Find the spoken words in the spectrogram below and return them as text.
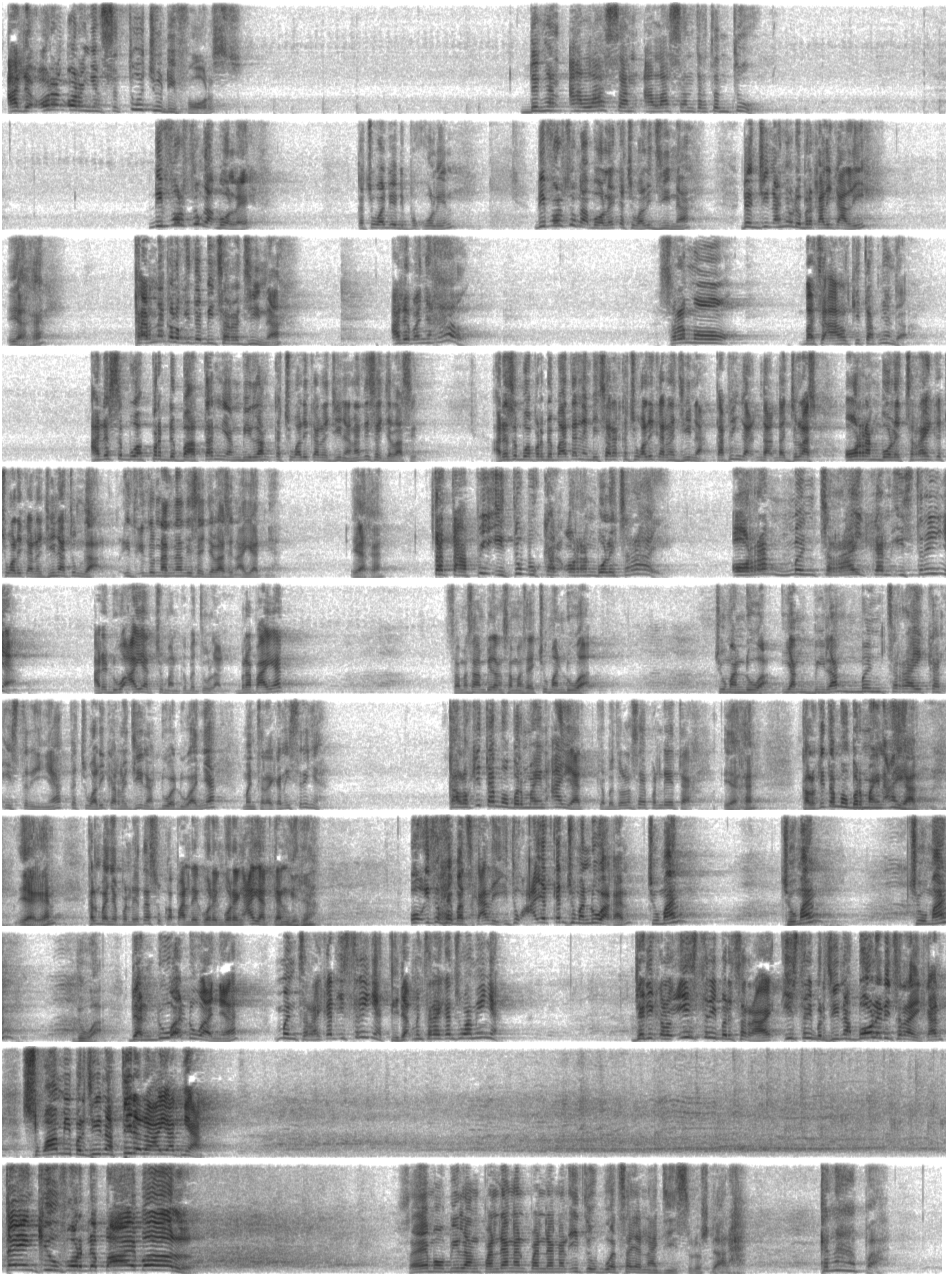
ada orang-orang yang setuju divorce dengan alasan-alasan tertentu. Divorce tuh nggak boleh, kecuali dia dipukulin. Divorce tuh nggak boleh kecuali zina. Dan jinanya udah berkali-kali, iya kan? Karena kalau kita bicara zina, ada banyak hal. Saudara mau baca Alkitabnya nggak? Ada sebuah perdebatan yang bilang kecuali karena zina. Nanti saya jelasin. Ada sebuah perdebatan yang bicara kecuali karena zina. Tapi nggak nggak nggak jelas orang boleh cerai kecuali karena zina itu nggak. Itu, itu nanti, nanti saya jelasin ayatnya. Ya kan? Tetapi itu bukan orang boleh cerai. Orang menceraikan istrinya. Ada dua ayat cuman kebetulan. Berapa ayat? Sama-sama bilang sama saya cuman dua. Cuman dua. Yang bilang menceraikan istrinya kecuali karena zina. Dua-duanya menceraikan istrinya. Kalau kita mau bermain ayat, kebetulan saya pendeta, ya kan? Kalau kita mau bermain ayat, ya kan? Kan banyak pendeta suka pandai goreng-goreng ayat kan gitu. Oh itu hebat sekali. Itu ayat kan cuma dua kan? Cuman, cuman, cuman dua. Dan dua-duanya menceraikan istrinya, tidak menceraikan suaminya. Jadi kalau istri bercerai, istri berzina boleh diceraikan, suami berzina tidak ada ayatnya. Thank you for the Bible. Saya mau bilang pandangan-pandangan itu buat saya najis, saudara. Kenapa?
